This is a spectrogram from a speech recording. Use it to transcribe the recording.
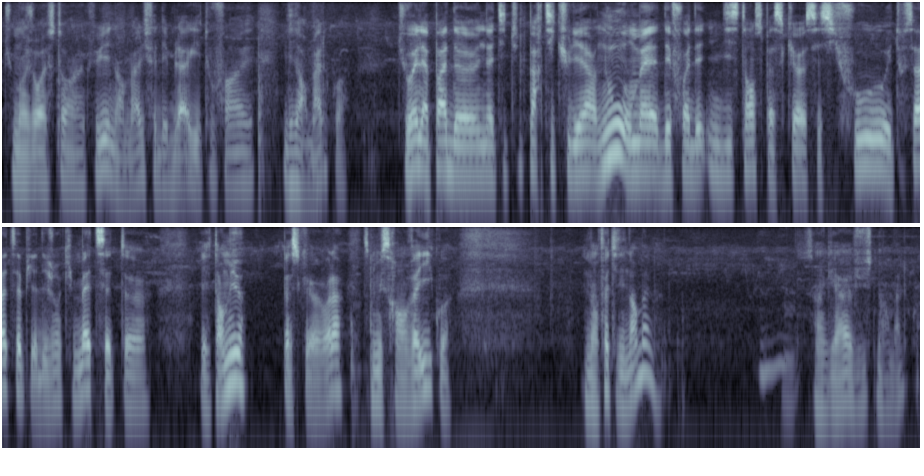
Tu manges au restaurant avec lui, il est normal, il fait des blagues et tout. Enfin, il est normal, quoi. Tu vois, il n'a pas de- une attitude particulière. Nous, on met des fois une distance parce que c'est si fou et tout ça, tu sais. Puis il y a des gens qui mettent cette. euh, et tant mieux, parce que voilà, sinon il sera envahi, quoi. Mais en fait, il est normal. C'est un gars juste normal, quoi.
